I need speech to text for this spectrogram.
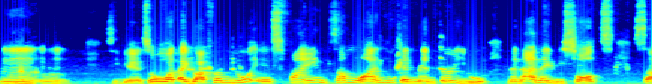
Mm, mm. Sige. So what I got from you is find someone who can mentor you na naanay results sa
